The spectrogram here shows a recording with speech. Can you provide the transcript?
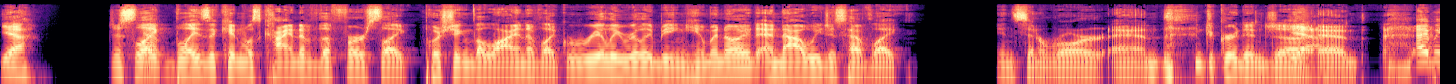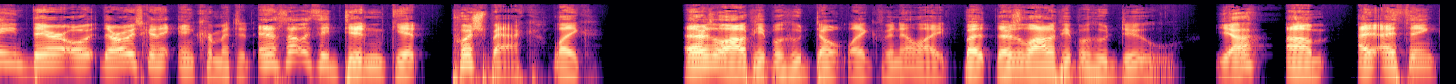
yeah, Just like Blaziken was kind of the first like pushing the line of like really, really being humanoid, and now we just have like Incineroar and Greninja Yeah. and I mean, they're they're always going to increment it, and it's not like they didn't get pushback. Like, there's a lot of people who don't like Vanillite, but there's a lot of people who do. yeah. Um, I, I think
